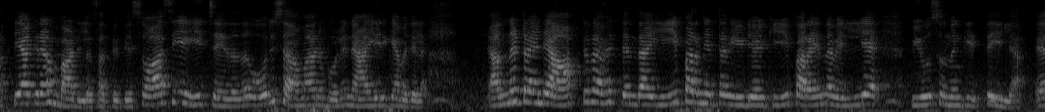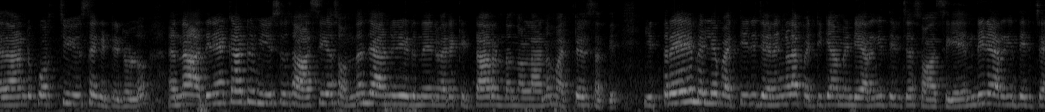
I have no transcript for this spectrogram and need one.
അത്യാഗ്രഹം പാടില്ല സത്യത്തിൽ. സ്വാസിയെ ഈ ചെയ്തത് ഒരു ശതമാനം പോലും ന്യായീകരിക്കാൻ പറ്റില്ല. എന്നിട്ട് അതിന്റെ ആഫ്റ്റർ എഫക്റ്റ് എന്താ? ഈ പറഞ്ഞിട്ട വീഡിയോയ്ക്ക് ഈ പറയുന്ന വലിയ വ്യൂസ് ഒന്നും കിട്ടിയില്ല. ഏതാണ്ട് കുറച്ച് വ്യൂസേ കിട്ടിയിട്ടുള്ളൂ. എന്നാൽ അതിനെക്കാട്ടും വ്യൂസ് സ്വാസിക സ്വന്തം ചാനലിൽ ഇടുന്നതിന് വരെ കിട്ടാറുണ്ടെന്നുള്ളതാണ് മറ്റൊരു സത്യം. ഇത്രയും വലിയ പറ്റിയിട്ട് ജനങ്ങളെ പറ്റിക്കാൻ വേണ്ടി ഇറങ്ങി തിരിച്ച സ്വാസിക എന്തിനാ തിരിച്ച്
